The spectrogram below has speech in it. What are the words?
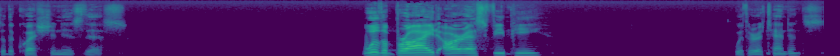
So the question is this Will the bride RSVP with her attendants?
